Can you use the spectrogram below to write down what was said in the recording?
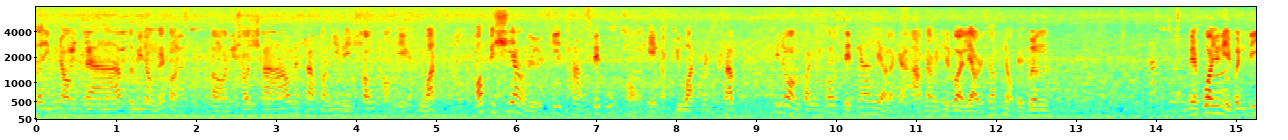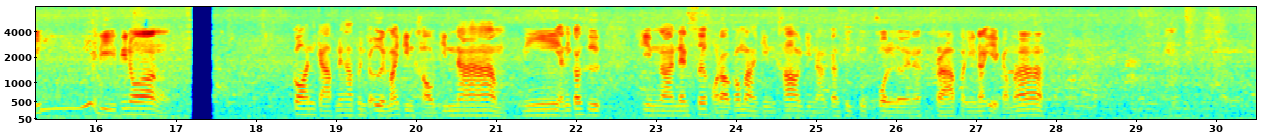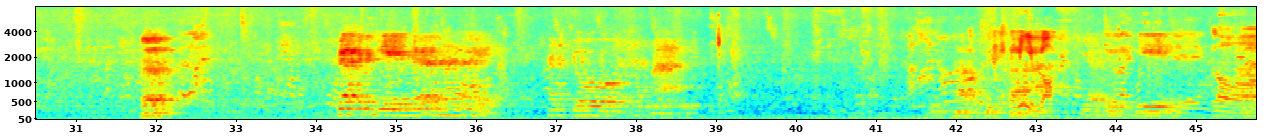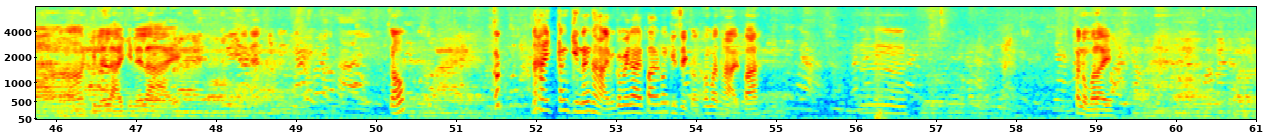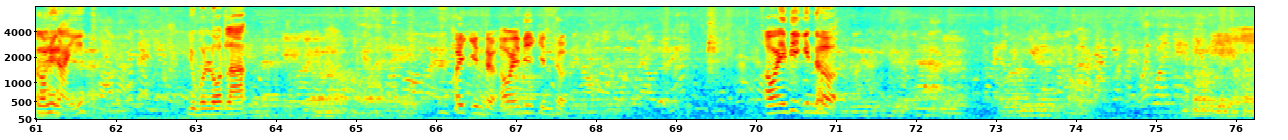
สวัสดีพี่น้องครับสวัสดีน้องในตอนตอนเช้าเช้าๆนะครับ ตอนนี้อยู่ในช่องของเอกอภิวัตรออฟฟิเชียลหรือที่ทาง Facebook ของเอกอภิวัตรนะครับ พี่น้องตอนนี้เขาเสร็จงานแล้วละกันอาบน้ำเป็นที่เรียบร้อยแล้วเดี๋ยวถ้าพี่น้องไปเบิ้งเมียครัวอยู่นี่เพิ่นดีดีพี่น้องก่อนกลับนะครับเพิ่นก็เอิญมากินเขากินน้ำนี่อันนี้ก็คือทีมงานแดนเซอร์ของเราก็มากินข้าวกินน้ำกันทุกๆคนเลยนะครับพอดีนางเอกก็มา เออเพื่อนเป็นทีมเนอได้ท่านโจท่านหมาครับยังไม่อิ่มหรอหรอ กินหลายๆ กินหลายๆเอ้าก็ได้ทั้งกินทั้งถ่ายมันก็ไม่ได้ป้าต้องกินเสร็จก่อนเข้ามาถ่ายป้าขนมอะไร ขนมอยู่ไหน อยู่บนรถละค่อยกินเถอะ เอาไว้พี่กินเถอะ เอาไว้พี่กินเถอะ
